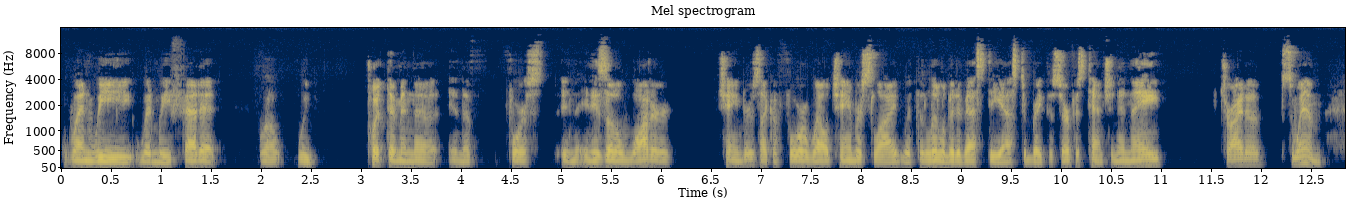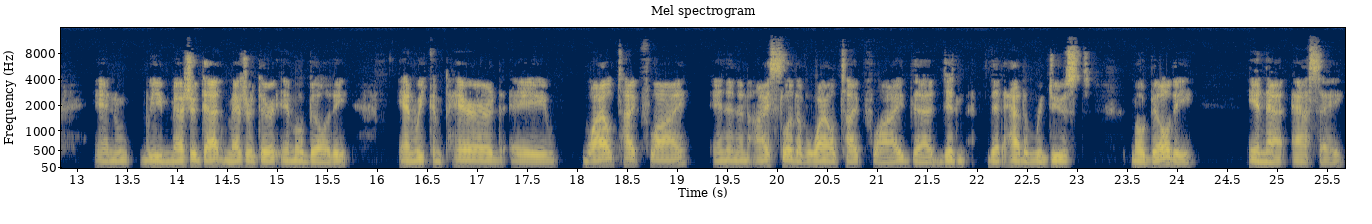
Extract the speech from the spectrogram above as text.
when we when we fed it, well, we put them in the in the force in, in these little water chambers, like a four well chamber slide with a little bit of SDS to break the surface tension, and they try to swim. And we measured that, measured their immobility, and we compared a wild type fly and then an isolate of a wild type fly that didn't that had a reduced mobility in that assay.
